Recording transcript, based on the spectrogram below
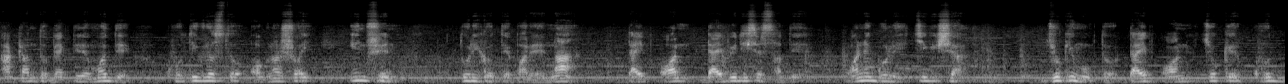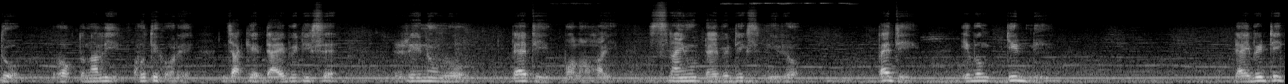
আক্রান্ত ব্যক্তিদের মধ্যে ক্ষতিগ্রস্ত অগ্নাশয় ইনসুলিন তৈরি করতে পারে না। টাইপ ওয়ান ডায়াবেটিসের সাথে অনেকগুলি চিকিৎসা ঝুঁকিমুক্ত টাইপ ওয়ান চোখের ক্ষুদ্র রক্তনালী ক্ষতি করে, যাকে ডায়াবেটিসে রেনোপ্যাথি বলা হয়। স্নায়ু ডায়াবেটিক্স নিউরোপ্যাথি এবং কিডনি ডায়াবেটিক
